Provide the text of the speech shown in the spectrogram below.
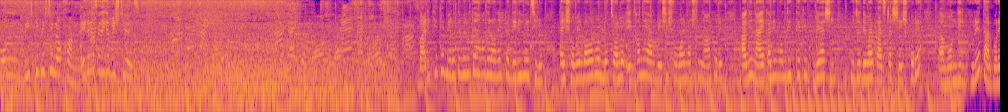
বন বৃষ্টি ফিষ্টির লক্ষণ এই জন্য সেদিকে বৃষ্টি হয়েছে। বাড়ি থেকে বেরোতে বেরোতে আমাদের অনেকটা দেরি হয়েছিল, তাই সোমের বাবা বলল, চলো এখানে আর বেশি সময় নষ্ট না করে আগে নায়কালী মন্দির থেকে ঘুরে আসি, পুজো দেওয়ার কাজটা শেষ করে মন্দির ঘুরে তারপরে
